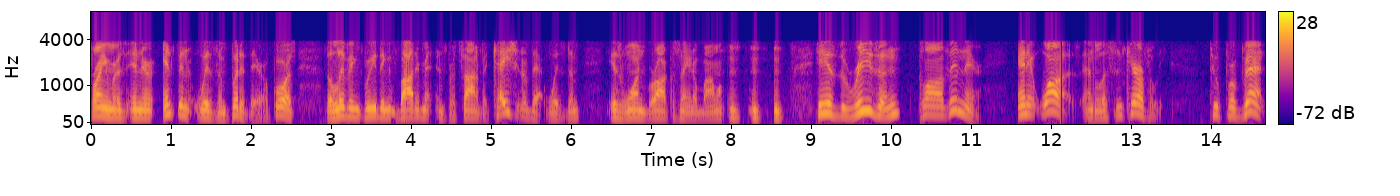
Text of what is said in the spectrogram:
framers, in their infinite wisdom, put it there. Of course, the living, breathing embodiment and personification of that wisdom is one Barack Hussein Obama. Mm, mm, mm. He is the reason clause in there. And it was, and listen carefully, to prevent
